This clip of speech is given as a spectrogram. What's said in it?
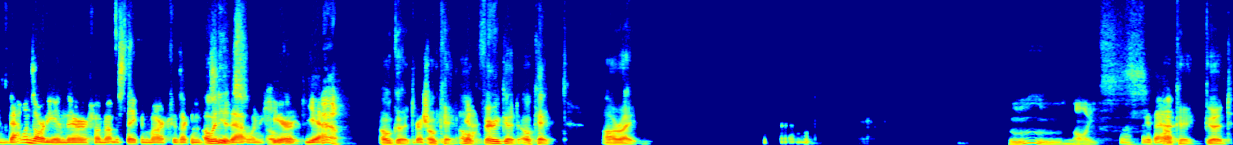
that one's already in there, if I'm not mistaken, Mark, because I can Oh, it see is? that one oh, here. great. Yeah, Yeah. oh, good, Regression okay, fix, oh, yeah. very good, okay. All right, Ooh, nice. look at that. okay, good.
